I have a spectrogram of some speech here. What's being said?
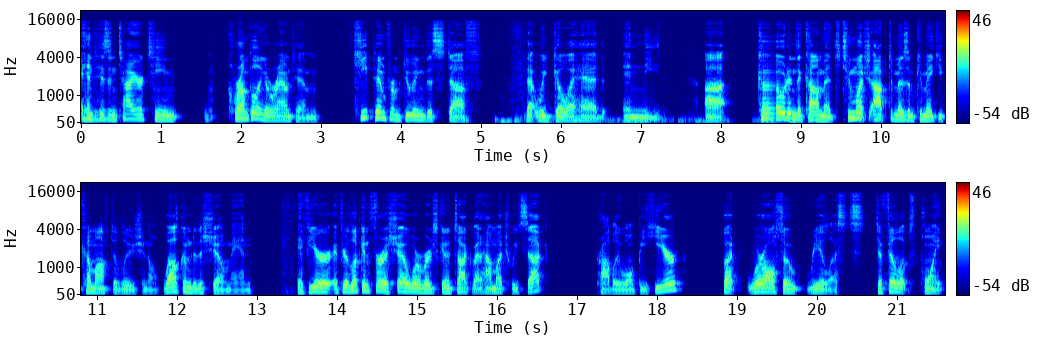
and his entire team crumbling around him keep him from doing the stuff that we go ahead and need. Uh, code in the comments. Too much optimism can make you come off delusional. Welcome to the show, man. If you're if you're looking for a show where we're just going to talk about how much we suck, probably won't be here. But we're also realists. To Philip's point,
